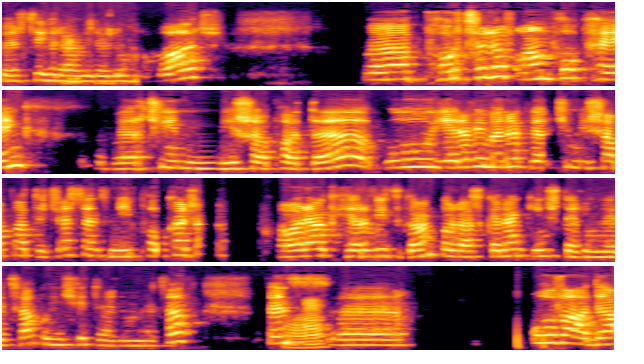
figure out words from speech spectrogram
մերսի հրավիրելու համար։ Փորձելով ամփոփենք վերջին մի շաբաթը ու երևի մենակ վերջին մի շաբաթը չէ, ասենց մի փոքր արագ հերվից գանք, որ հասկանանք ինչ տեղ ունեցավ ու ինչի տեղ ունեցավ։ Տենց ով է դա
